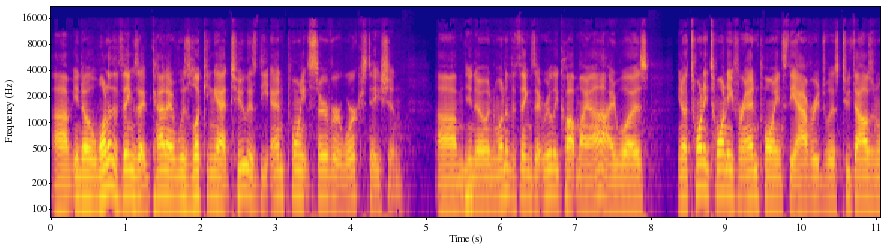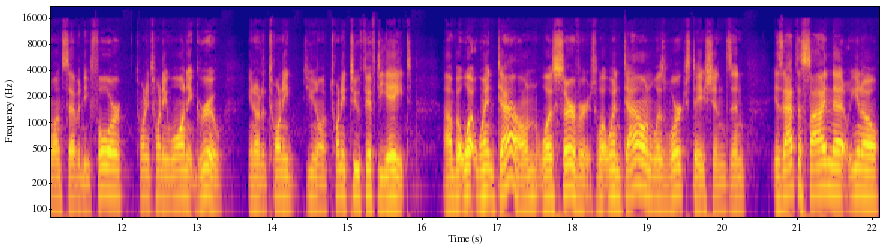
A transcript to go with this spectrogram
Um, you know, one of the things that kind of was looking at too is the endpoint server workstation. Um, you know, and one of the things that really caught my eye was, you know, 2020 for endpoints, the average was 2,174. 2021, it grew, you know, to 20, you know, 2258. Um, but what went down was servers. What went down was workstations. And is that the sign that, you know,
